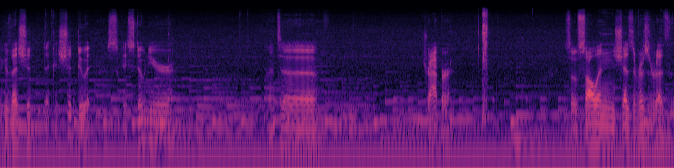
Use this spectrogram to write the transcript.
because that should that should do it. Okay, Stowdeer. That's a trapper. So Solon Shezrezen.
